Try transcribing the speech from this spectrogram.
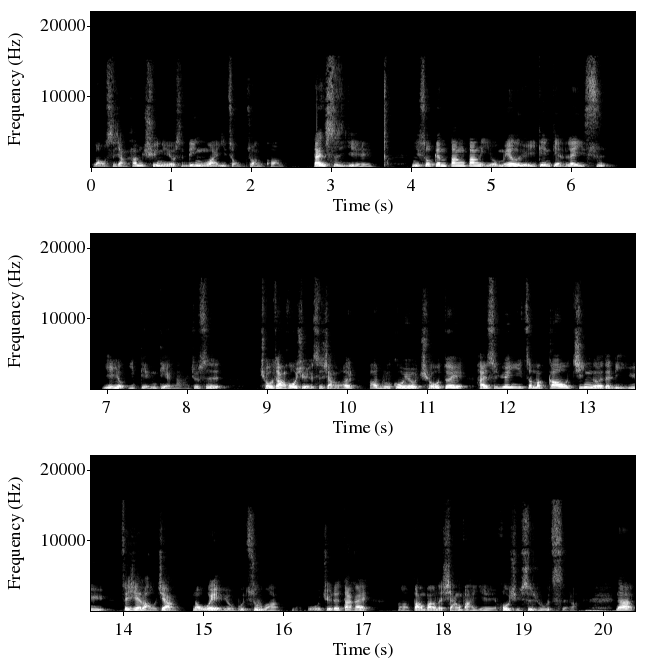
老实讲，他们去年又是另外一种状况，但是也。你说跟邦邦有没有有一点点类似？也有一点点啦，就是球团或许也是想，哎啊，如果有球队还是愿意这么高金额的礼遇这些老将，那我也留不住啊。我觉得大概啊，邦邦的想法也或许是如此了。那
